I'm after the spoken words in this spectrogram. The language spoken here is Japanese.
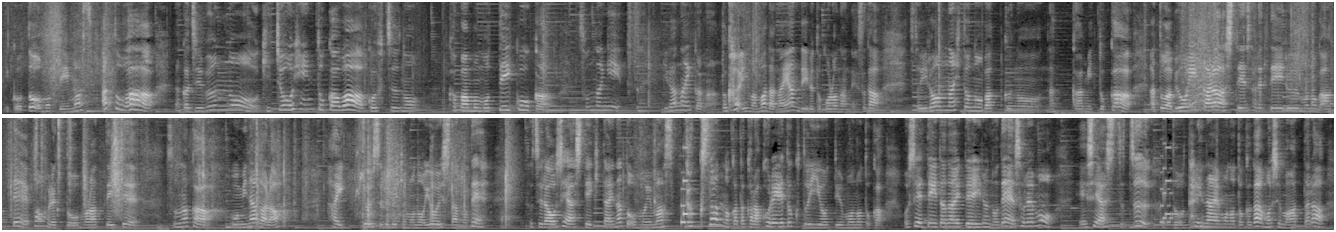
行こうと思っています。あとはなんか自分の貴重品とかはこう普通のカバンも持っていこうか。そんなにいらないかなとか今まだ悩んでいるところなんですがいろんな人のバッグの中身とかあとは病院から指定されているものがあってパンフレットをもらっていてその中を見ながらはい用意するべきものを用意したのでそちらをシェアしていきたいなと思います。たくさんの方からこれ入れとくといいよっていうものとか教えていただいているのでそれもシェアしつつ、えっと、足りないものとかがもしもあったら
